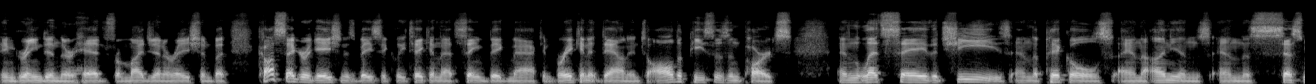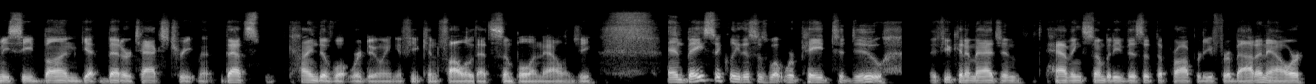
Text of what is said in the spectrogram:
ingrained in their head from my generation. But cost segregation is basically taking that same Big Mac and breaking it down into all the pieces and parts. And let's say the cheese and the pickles and the onions and the sesame seed bun get better tax treatment. That's kind of what we're doing, if you can follow that simple analogy. And basically, this is what we're paid to do. If you can imagine having somebody visit the property for about an hour,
